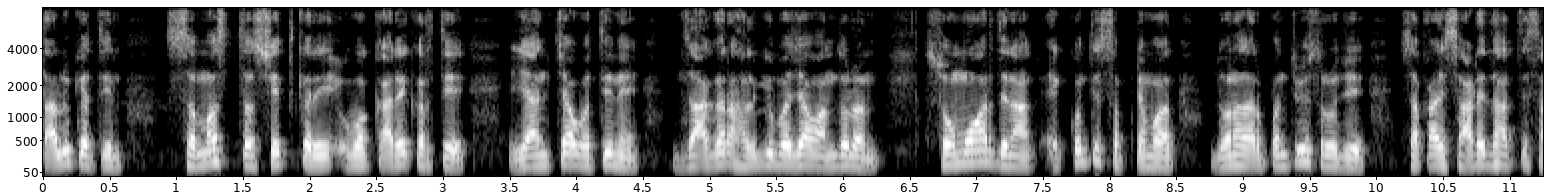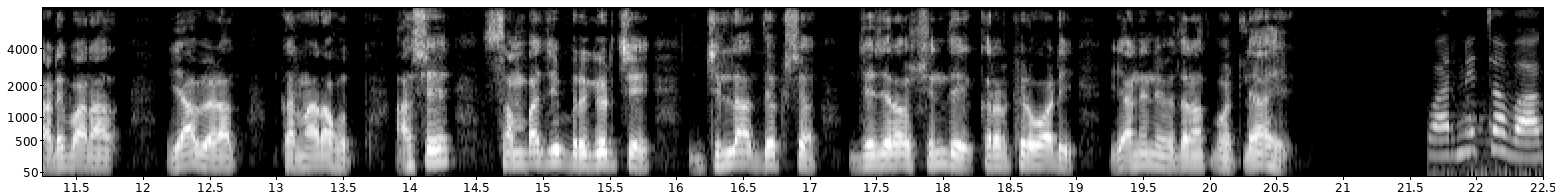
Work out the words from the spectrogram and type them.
तालुक्यातील समस्त शेतकरी व कार्यकर्ते यांच्या वतीने जागर हलगी बजाव आंदोलन सोमवार दिनांक एकोणतीस सप्टेंबर दोन हजार पंचवीस रोजी सकाळी साडेदहा ते साडेबारा या वेळात करणार आहोत. असे संभाजी ब्रिगेडचे जिल्हाध्यक्ष जेजेराव शिंदे करडखेडवाडी यांनी निवेदनात म्हटले आहे. वारणेचा वाघ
